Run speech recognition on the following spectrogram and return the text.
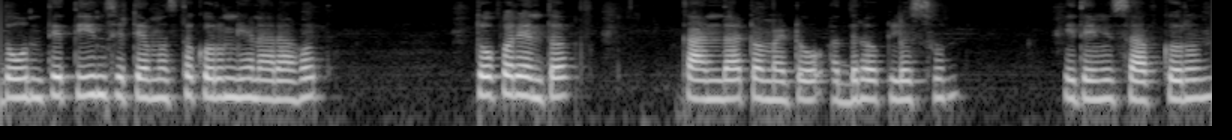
दोन ते तीन सिट्या मस्त करून घेणार आहोत. तोपर्यंत कांदा टोमॅटो अद्रक लसूण इथे मी साफ करून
